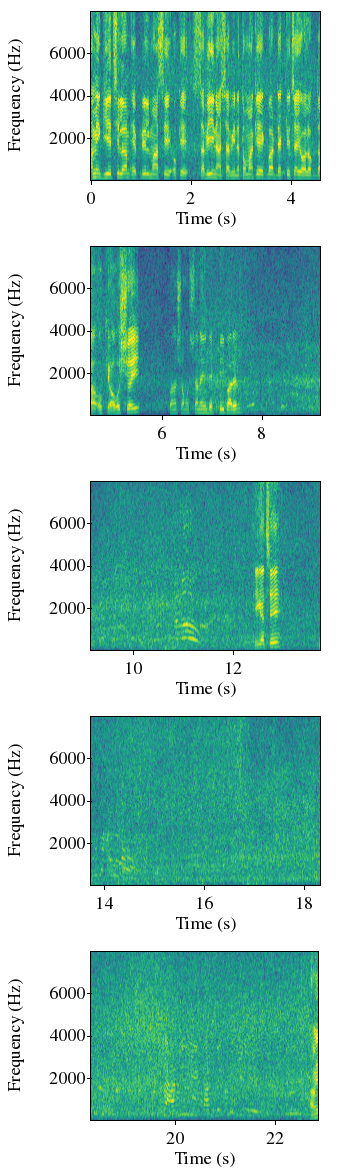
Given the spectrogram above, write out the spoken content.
আমি গিয়েছিলাম এপ্রিল মাসে। ওকে, সাবিনা সাবিনা, তোমাকে একবার দেখতে চাই অলোক দা ওকে, অবশ্যই। কোনো সমস্যা নেই, দেখতেই পারেন। ঠিক আছে? আমি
